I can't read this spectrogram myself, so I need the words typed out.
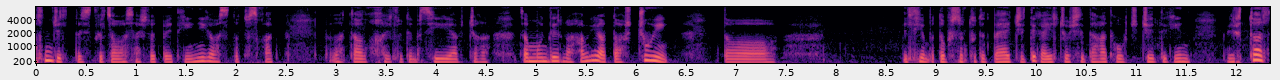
олон жилдээ сэтгэл зовоос ажлууд байдаг. Энийг бас одоо тусгаад олгох ажлуудыг бас хий явж байгаа. За мөн дээр нь хамгийн одоо орчин үеийн одоо дэлхийн одоо бүс нутгуудад байж идэг аялал жуулчлалыг дагаад хөгжиж идэг энэ виртуал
